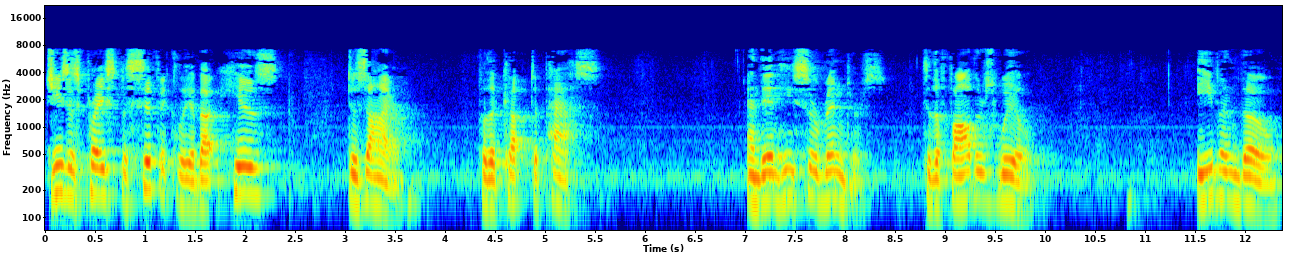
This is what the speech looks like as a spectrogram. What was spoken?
Jesus prays specifically about his desire for the cup to pass. And then he surrenders to the Father's will, even though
